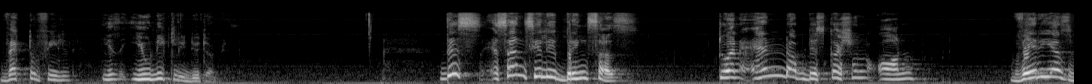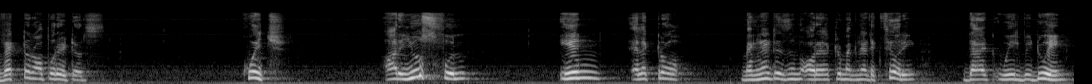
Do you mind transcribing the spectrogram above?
vector field is uniquely determined. This essentially brings us to an end of discussion on various vector operators which are useful in electromagnetism or electromagnetic theory that we will be doing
